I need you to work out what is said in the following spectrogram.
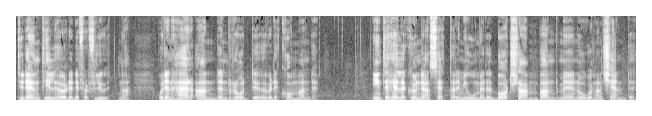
ty den tillhörde det förflutna och den här anden rådde över det kommande. Inte heller kunde han sätta dem i omedelbart samband med någon han kände.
